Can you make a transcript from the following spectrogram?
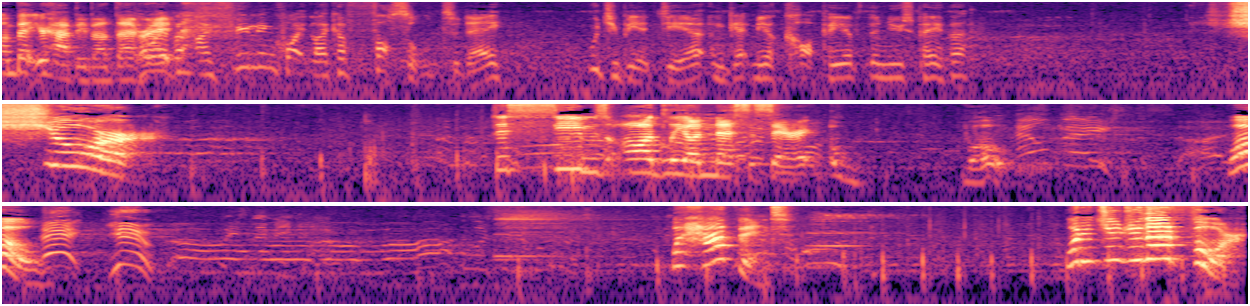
I bet you're happy about that, right? However, I'm feeling quite like a fossil today. Would you be a dear and get me a copy of the newspaper? Sure. This seems oddly unnecessary. Oh. Whoa. Whoa. Hey, you! What happened? What did you do that for?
